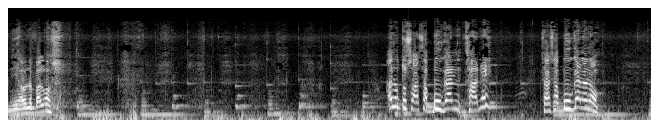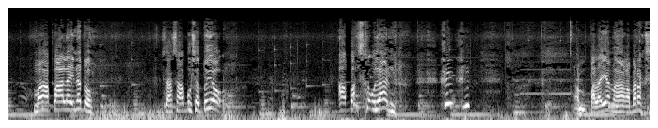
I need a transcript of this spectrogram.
Inihaw na bangos. Ano to sasabugan, sane? Sasabugan ano? Mga palay na to. Sasabog sa tuyo. Abang sa ulan. Ang palaya mga kabaraks.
